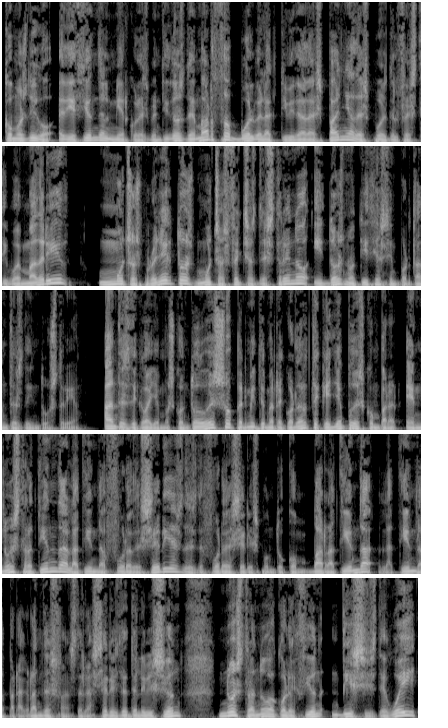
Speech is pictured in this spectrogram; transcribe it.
Como os digo, edición del miércoles 22 de marzo, vuelve la actividad a España después del festivo en Madrid, muchos proyectos, muchas fechas de estreno y dos noticias importantes de industria. Antes de que vayamos con todo eso, permíteme recordarte que ya puedes comprar en nuestra tienda, la tienda fuera de series, desde fuera de series.com barra tienda, la tienda para grandes fans de las series de televisión, nuestra nueva colección This is the Way,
